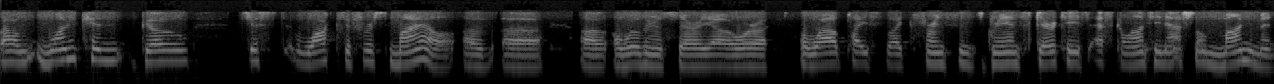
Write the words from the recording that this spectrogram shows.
um, one can go just walk the first mile of uh, a, a wilderness area or a, a wild place like, for instance, Grand Staircase Escalante National Monument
